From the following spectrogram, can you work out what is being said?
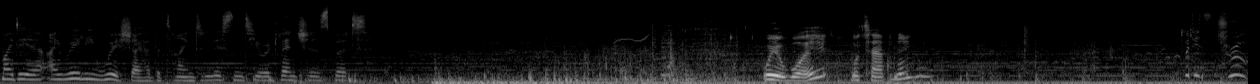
My dear, I really wish I had the time to listen to your adventures, but Wait, what? What's happening? But it's true.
